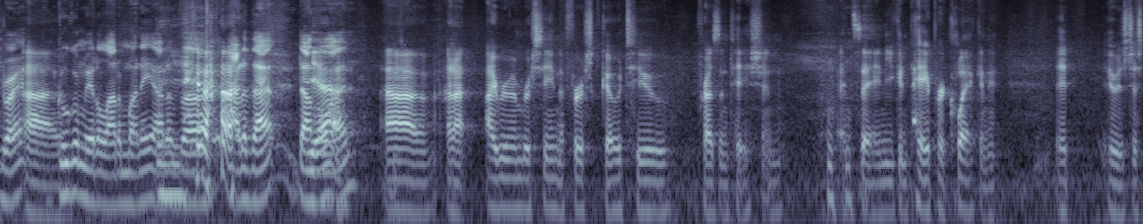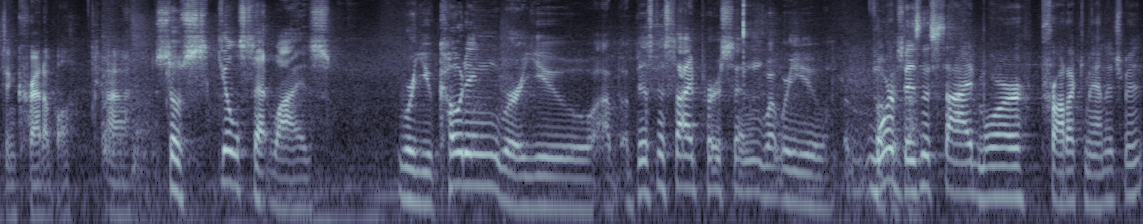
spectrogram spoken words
Right. Uh, Google made a lot of money out of uh, out of that down the line. Um, and I, I remember seeing the first GoTo presentation and saying you can pay per click, and it, it, it was just incredible. Uh, So skill set wise, were you coding? Were you a, a business side person? What were you? more focused on? business side, more product management.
